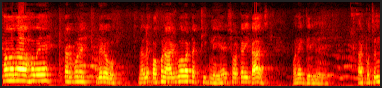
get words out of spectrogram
খাওয়া দাওয়া হবে, তারপরে বেরোবো। নাহলে কখন আসব আবার তার ঠিক নেই হ্যাঁ সরকারি কাজ অনেক দেরি হয়ে যায়। আর প্রচণ্ড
